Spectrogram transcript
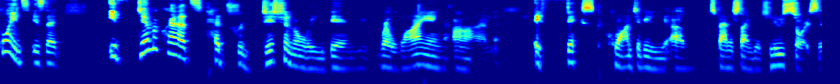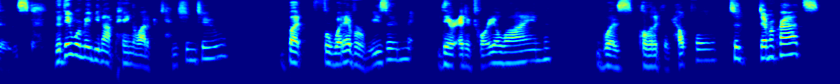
points, is that if Democrats had traditionally been relying on a fixed quantity of Spanish language news sources that they were maybe not paying a lot of attention to, but for whatever reason, their editorial line was politically helpful to Democrats.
